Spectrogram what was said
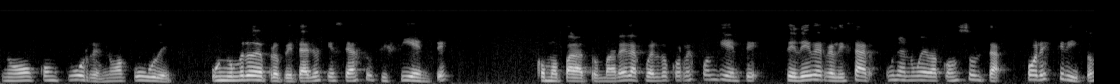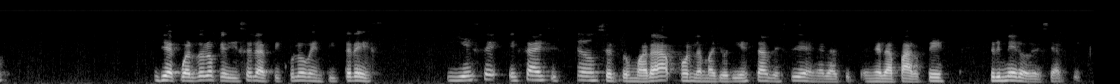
no concurre, no acude un número de propietarios que sea suficiente como para tomar el acuerdo correspondiente, se debe realizar una nueva consulta por escrito, de acuerdo a lo que dice el artículo 23. Y ese, esa decisión se tomará por la mayoría establecida en, el, en la parte primero de ese artículo.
